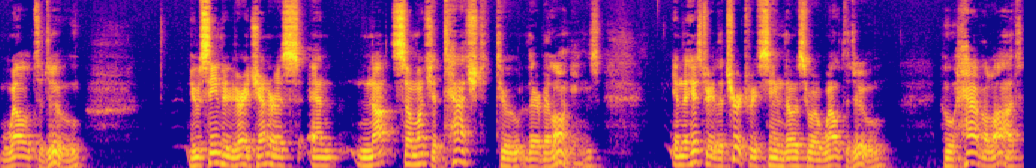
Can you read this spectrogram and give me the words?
well-to-do who seem to be very generous and not so much attached to their belongings. In the history of the church, we've seen those who are well-to-do, who have a lot,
